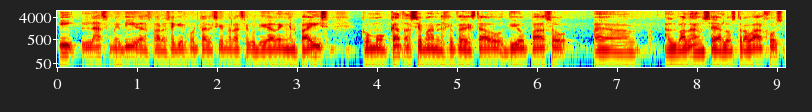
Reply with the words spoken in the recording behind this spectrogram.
y las medidas para seguir fortaleciendo la seguridad en el país. Como cada semana el jefe de Estado dio paso eh, al balance, a los trabajos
